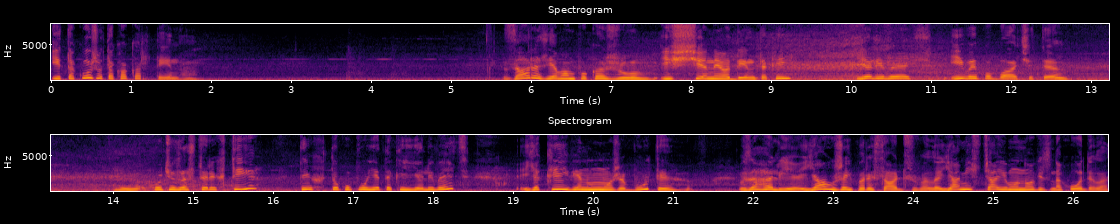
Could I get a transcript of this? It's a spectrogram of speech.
І також така картина. Зараз я вам покажу іще не один такий ялівець, і ви побачите. Е, Хочу застерегти тих, хто купує такий ялівець, який він може бути взагалі. Я вже й пересаджувала, я місця йому нові знаходила.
